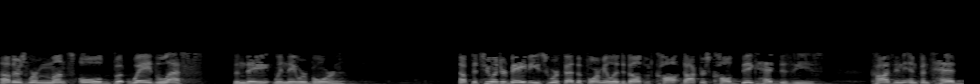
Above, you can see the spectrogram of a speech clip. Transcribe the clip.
Others were months old but weighed less than they when they were born. Up to 200 babies who were fed the formula developed what call, doctors called big head disease, causing the infants' heads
